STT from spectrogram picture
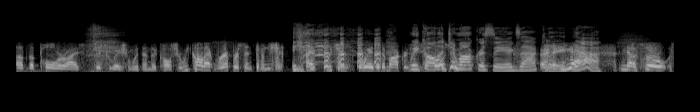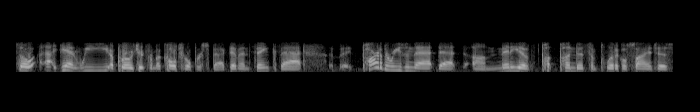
of the polarized situation within the culture, we call that representation, right? Which is the way the democracy. We is call it supposed to work. democracy, exactly. yeah. No, so so again, we approach it from a cultural perspective and think that part of the reason that that um, many of p- pundits and political scientists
